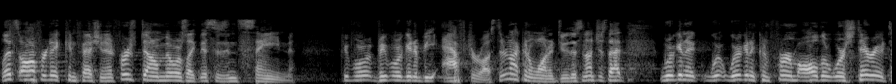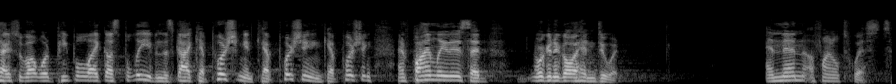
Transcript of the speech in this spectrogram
let's offer to confession. At first, Donald Miller was like, this is insane. People, people are going to be after us. They're not going to want to do this. Not just that, we're going to, we're, going to confirm all the worst stereotypes about what people like us believe. And this guy kept pushing and kept pushing and kept pushing. And finally they said, we're going to go ahead and do it. And then a final twist.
